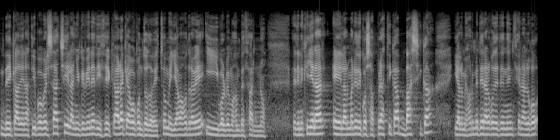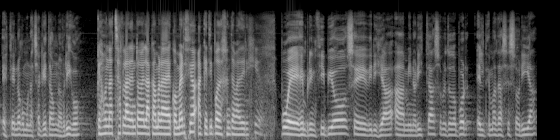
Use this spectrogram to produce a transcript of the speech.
de cadenas tipo Versace, el año que viene dice, ¿ahora qué hago con todo esto? ¿Me llamas otra vez y volvemos a empezar? No le tienes que llenar el armario de cosas prácticas, básicas y a lo mejor meter algo de tendencia en algo externo como una chaqueta, un abrigo. Que es una charla dentro de la Cámara de Comercio, ¿a qué tipo de gente va dirigido? Pues en principio se dirigía a minoristas, sobre todo por el tema de asesoría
